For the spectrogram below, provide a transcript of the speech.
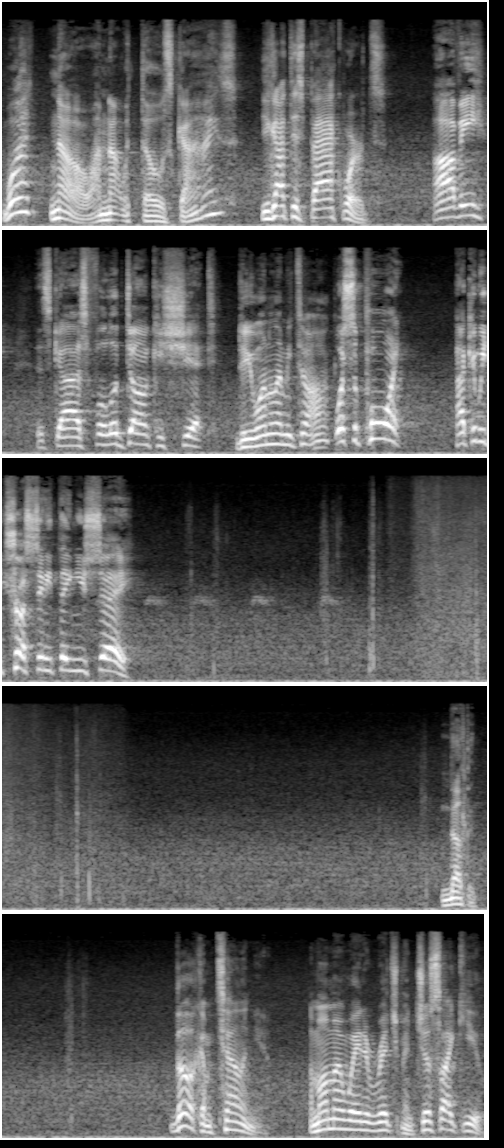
What? No, I'm not with those guys. You got this backwards. Javi, this guy's full of donkey shit. Do you want to let me talk? What's the point? How can we trust anything you say? Nothing. Look, I'm telling you. I'm on my way to Richmond, just like you.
